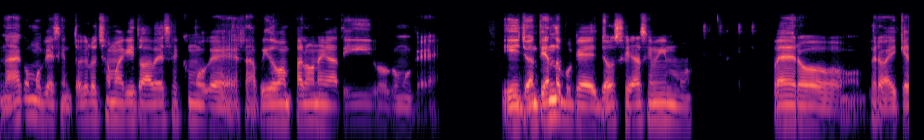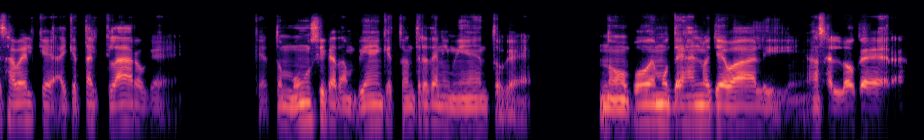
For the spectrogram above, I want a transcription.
Nada, como que siento que los chamaquitos a veces como que rápido van para lo negativo, como que... Y yo entiendo porque yo soy así mismo, pero, pero hay que saber que hay que estar claro que, que esto es música también, que esto es entretenimiento, que no podemos dejarnos llevar y hacer lo que era.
